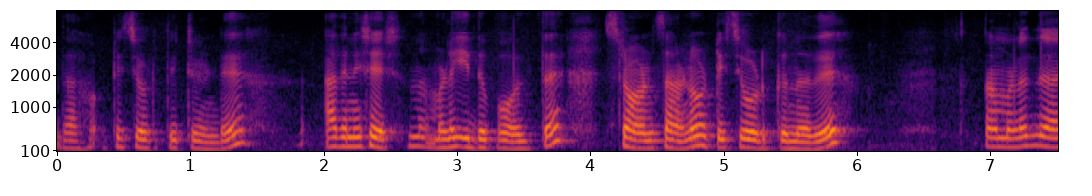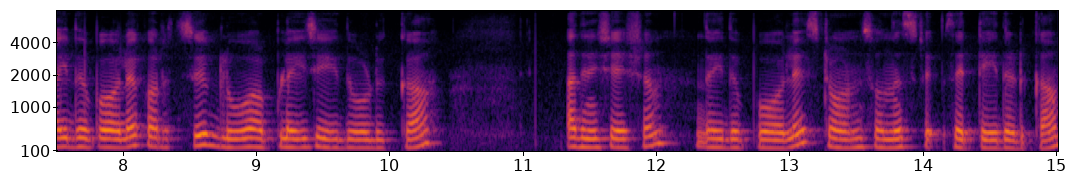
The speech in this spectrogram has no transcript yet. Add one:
ഇതാ ഒട്ടിച്ചു കൊടുത്തിട്ടുണ്ട്. അതിനുശേഷം നമ്മൾ ഇതുപോലത്തെ സ്റ്റോൺസ് ആണ് ഒട്ടിച്ചു കൊടുക്കുന്നത്. നമ്മൾ ഇതുപോലെ കുറച്ച് ഗ്ലൂ അപ്ലൈ ചെയ്ത് കൊടുക്കുക അതിനുശേഷം ഇതുപോലെ സ്റ്റോൺസ് ഒന്ന് സെറ്റ് ചെയ്തെടുക്കാം.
